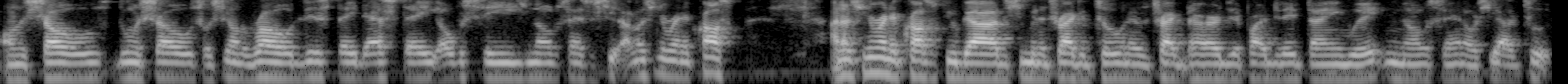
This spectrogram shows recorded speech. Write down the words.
on the shows, doing shows. So she on the road, this state, that state, overseas, you know what I'm saying? So she I know she ran across I know she ran across a few guys she been attracted to, and they was attracted to her. They probably did their thing with, you know what I'm saying? Or she got two,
